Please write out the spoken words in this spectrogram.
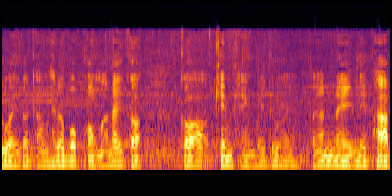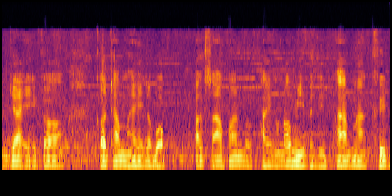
ด้วย ก็ทำให้ระบบของมาลัยก็ก็เข้มแข็งไปด้วย เพราะฉะนั้นในในภาพใหญ่ก็ก็ทำให้ระบบรักษาความปลอดภัยของเรามีประสิทธิภาพมากขึ้น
